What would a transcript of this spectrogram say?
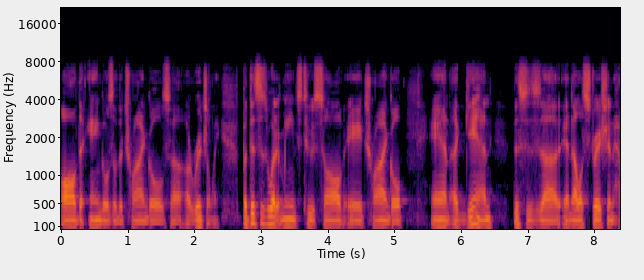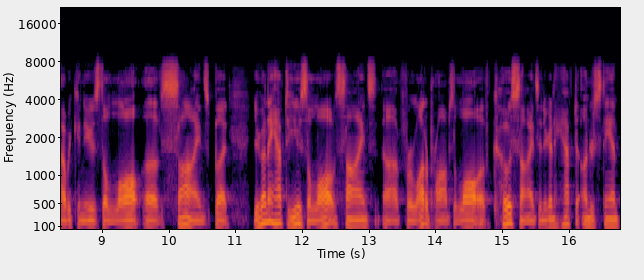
all the angles of the triangles uh, originally. But this is what it means to solve a triangle. And again, this is uh, an illustration how we can use the law of sines, but you're going to have to use the law of sines uh, for a lot of problems, the law of cosines, and you're going to have to understand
